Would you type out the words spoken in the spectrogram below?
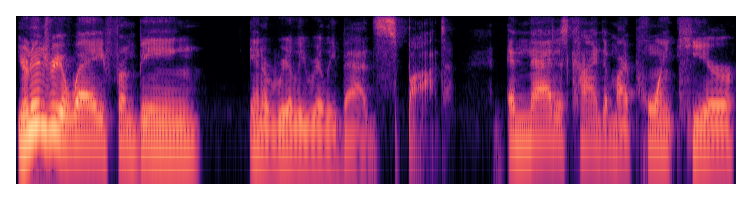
you're an injury away from being in a really, really bad spot. And that is kind of my point here.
